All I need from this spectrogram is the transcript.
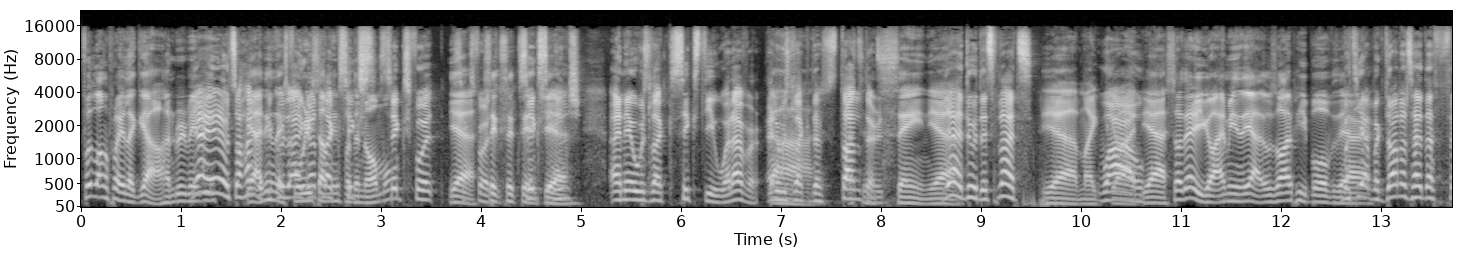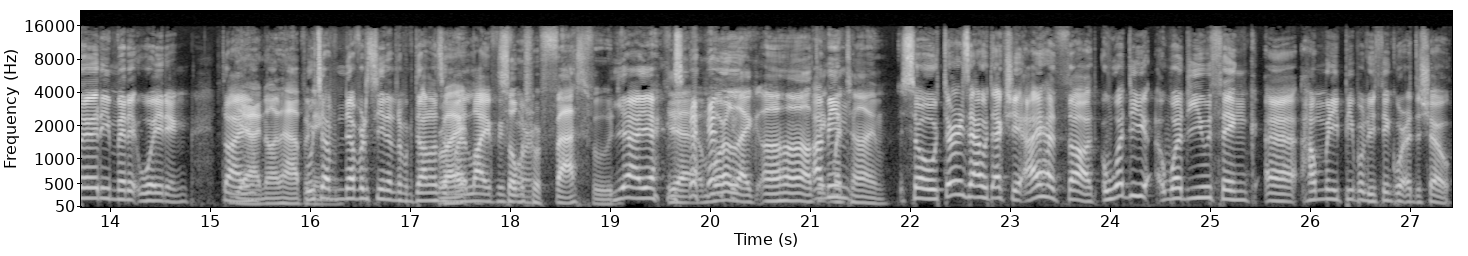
foot long, probably like yeah, hundred maybe. Yeah, yeah, it's a hundred Yeah, I think like forty something like for six, the normal. six foot. Yeah, six foot, six- six inch, yeah. and it was like sixty, whatever, and it was like Ah, the standard. insane. Yeah. Yeah, dude, it's nuts. Yeah, my Wow. god. Yeah. So there you go. I mean, yeah, there was a lot of people over there. But yeah, McDonald's had a thirty-minute waiting time. Yeah, not happening. Which I've never seen at a McDonald's right? in my life. So much before. for fast food. Yeah, yeah. Yeah, more like uh huh. I'll I take my mean, time. So it turns out, actually, I had thought. What do you What do you think? Uh, how many people do you think were at the show?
